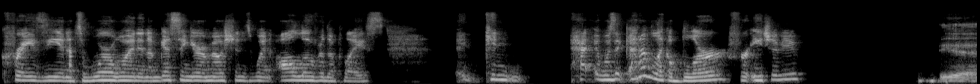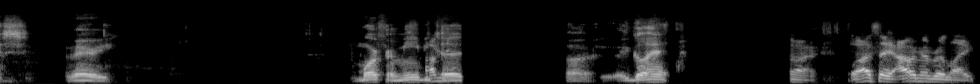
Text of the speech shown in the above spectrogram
crazy and it's a whirlwind. And I'm guessing your emotions went all over the place. Can, ha, was it kind of like a blur for each of you? Yes, very. More for me because. Uh, go ahead. All right. Well, I say I remember like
